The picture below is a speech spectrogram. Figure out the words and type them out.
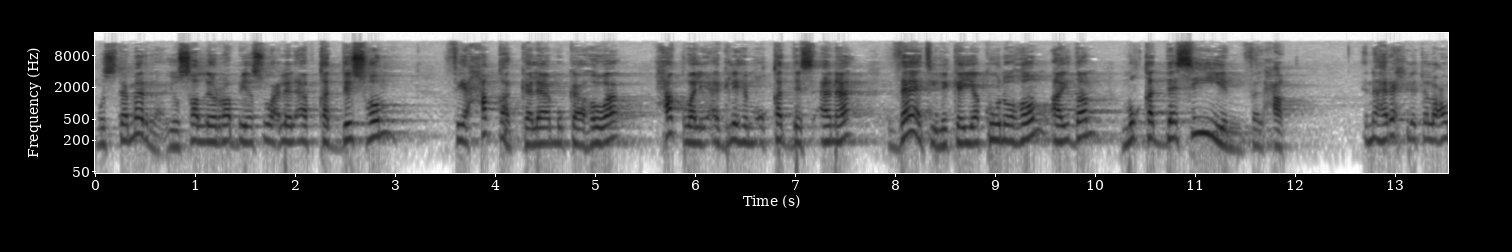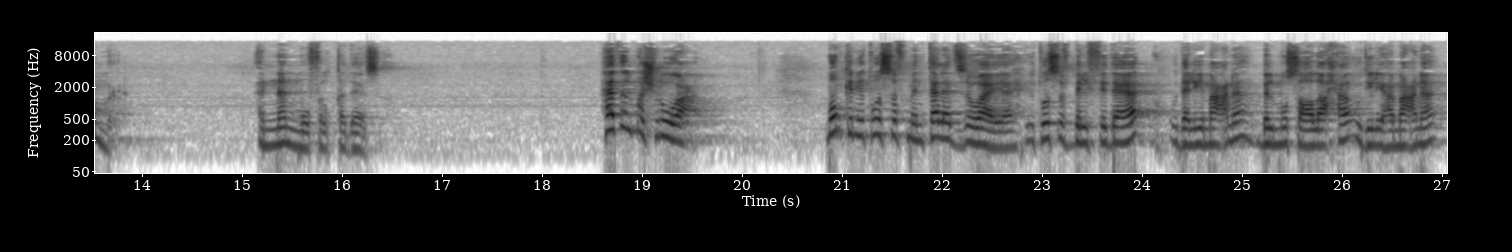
مستمرة. يصلي الرب يسوع للآب قدسهم. في حقك كلامك هو حق ولأجلهم أقدس أنا ذاتي لكي يكونوا هم أيضا مقدسين في الحق. إنها رحلة العمر. أن ننمو في القداسة. هذا المشروع ممكن يتوصف من ثلاث زوايا. يتوصف بالفداء وده ليه معنى بالمصالحة ودي ليها معنى.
